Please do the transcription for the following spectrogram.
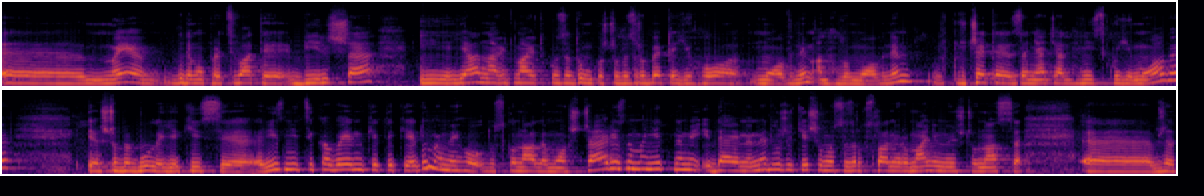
е, ми будемо працювати більше. І я навіть маю таку задумку, щоб зробити його мовним, англомовним, включити заняття англійської мови, щоб були якісь е, різні цікавинки такі. Думаю, ми його удосконалимо ще різноманітними ідеями. Ми дуже тішимося з Роксланою Романівною, що в нас е, вже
